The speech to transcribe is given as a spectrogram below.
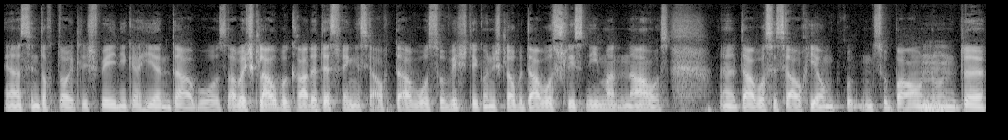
ja, sind doch deutlich weniger hier in Davos. Aber ich glaube, gerade deswegen ist ja auch Davos so wichtig. Und ich glaube, Davos schließt niemanden aus. Äh, Davos ist ja auch hier, um Brücken zu bauen. Mhm. Und, äh,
